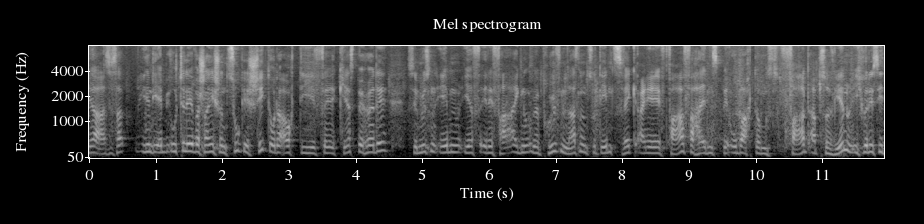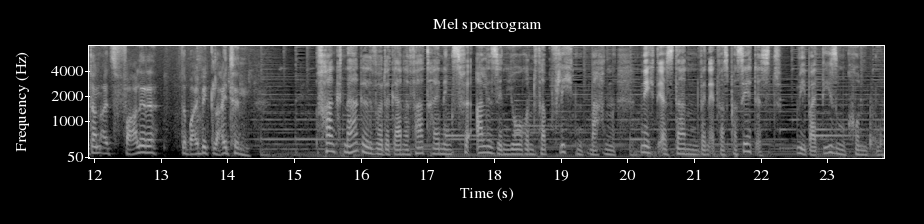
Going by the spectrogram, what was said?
Ja, also es hat Ihnen die MBU-Stelle wahrscheinlich schon zugeschickt oder auch die Verkehrsbehörde. Sie müssen eben Ihre Fahreignung überprüfen lassen und zu dem Zweck eine Fahrverhaltensbeobachtungsfahrt absolvieren. Und ich würde Sie dann als Fahrlehrer dabei begleiten. Frank Nagel würde gerne Fahrtrainings für alle Senioren verpflichtend machen. Nicht erst dann, wenn etwas passiert ist, wie bei diesem Kunden.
